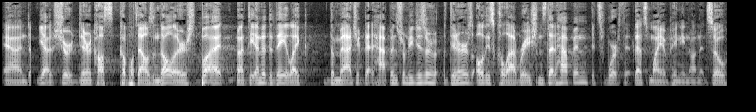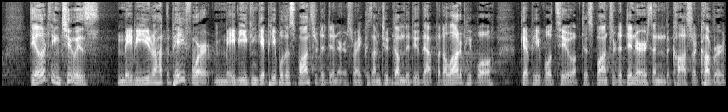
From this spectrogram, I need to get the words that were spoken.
And yeah, sure, dinner costs a couple thousand dollars. But at the end of the day, like the magic that happens from these dinners, all these collaborations that happen, it's worth it. That's my opinion on it. So the other thing too is maybe you don't have to pay for it. Maybe you can get people to sponsor the dinners, right? Because I'm too dumb to do that. But a lot of people get people to, to sponsor the dinners and the costs are covered.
